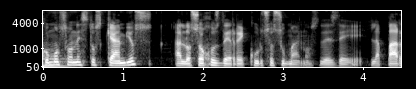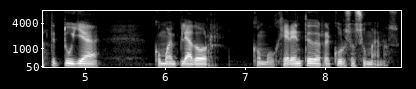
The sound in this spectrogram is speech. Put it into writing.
¿Cómo son estos cambios a los ojos de recursos humanos, desde la parte tuya como empleador, como gerente de recursos humanos?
